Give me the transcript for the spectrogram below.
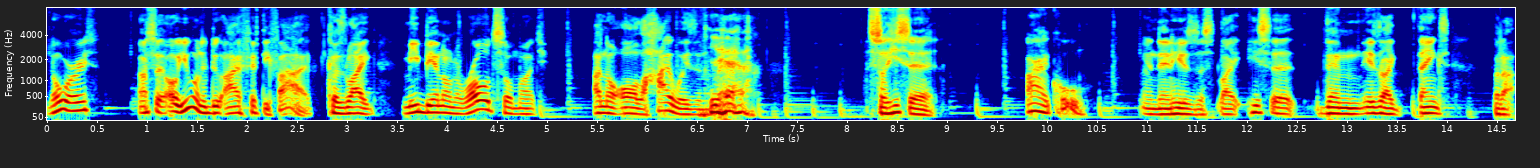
No worries. I said, "Oh, you want to do I fifty five? Because like me being on the road so much, I know all the highways in the Yeah. so he said, "All right, cool." And then he was just like, he said, then he's like, "Thanks for the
